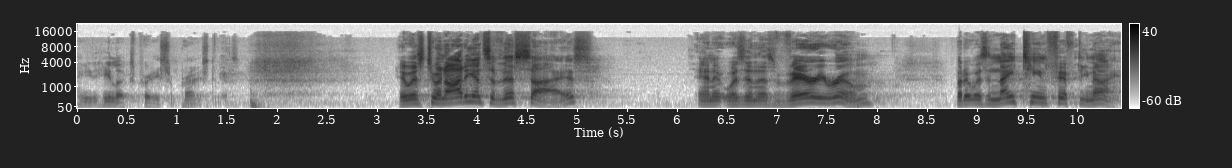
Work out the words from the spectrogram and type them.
He, he looks pretty surprised to this. It was to an audience of this size, and it was in this very room, but it was in 1959.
